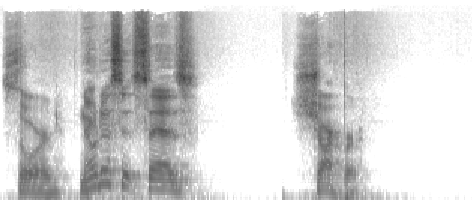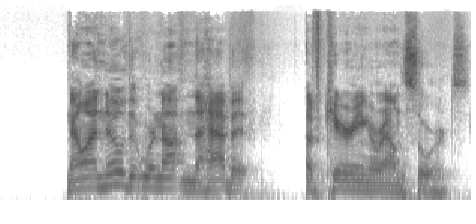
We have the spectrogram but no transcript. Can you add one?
sword. Notice it says sharper. Now, I know that we're not in the habit of carrying around swords.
